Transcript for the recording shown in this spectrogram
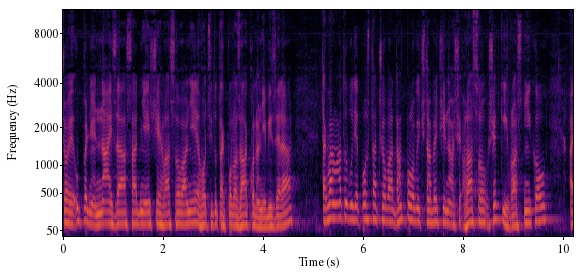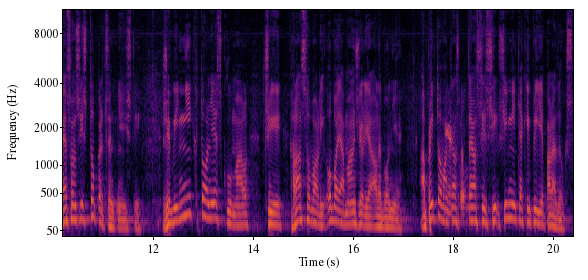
čo je úplne najzásadnejšie hlasovanie, hoci to tak podľa zákona nevyzerá, tak vám na to bude postačovať nadpolovičná väčšina hlasov všetkých vlastníkov a ja som si 100% istý, že by nikto neskúmal, či hlasovali obaja manželia alebo nie. A pritom, a teraz, teraz si všimnite, aký príde paradox.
